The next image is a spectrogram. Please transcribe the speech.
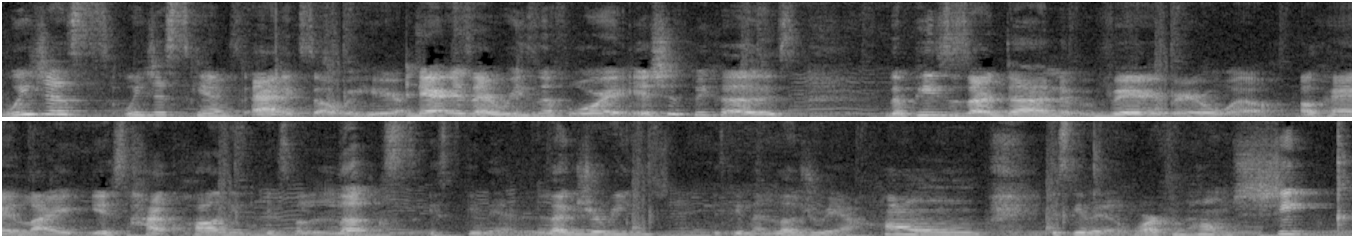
we just we just skims addicts over here. And there is a reason for it. It's just because the pieces are done very very well okay? Like it's high quality it's a luxe. It's giving luxury. It's giving luxury at home. It's giving work from home chic.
